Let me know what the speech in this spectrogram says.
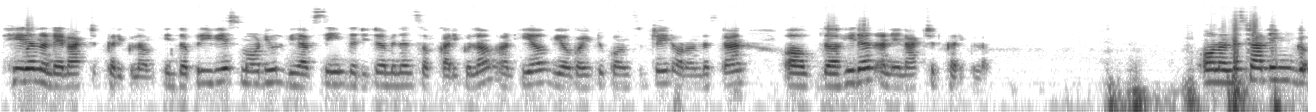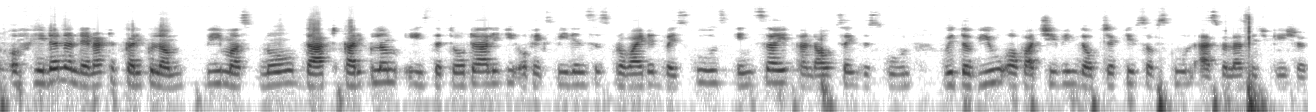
hidden and enacted curriculum. In the previous module we have seen the determinants of curriculum and here we are going to concentrate or understand of the hidden and enacted curriculum. On understanding of hidden and enacted curriculum, we must know that curriculum is the totality of experiences provided by schools inside and outside the school with the view of achieving the objectives of school as well as education.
